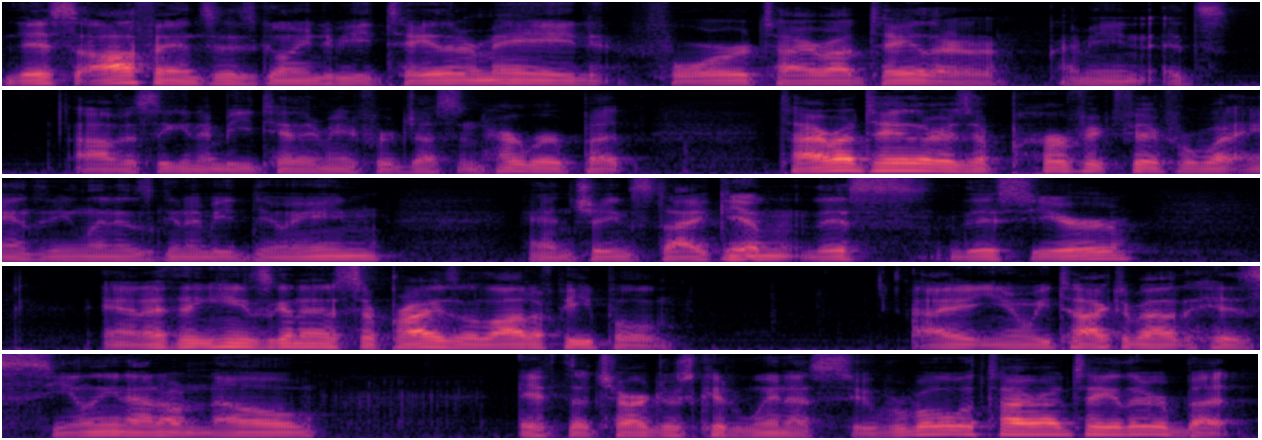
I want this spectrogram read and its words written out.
This offense is going to be tailor made for Tyrod Taylor. I mean, it's obviously going to be tailor made for Justin Herbert, but Tyrod Taylor is a perfect fit for what Anthony Lynn is going to be doing and Shane Steichen yep. this this year. And I think he's going to surprise a lot of people. I you know we talked about his ceiling. I don't know if the Chargers could win a Super Bowl with Tyrod Taylor, but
